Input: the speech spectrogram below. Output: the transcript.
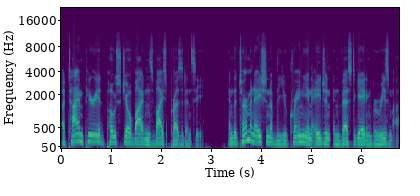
a time period post-Joe Biden's vice presidency, and the termination of the Ukrainian agent investigating Burisma.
